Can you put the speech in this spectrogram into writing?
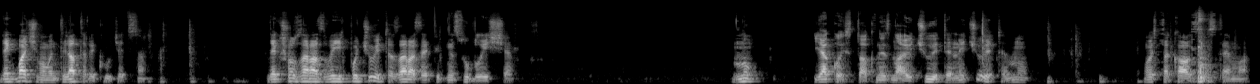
Як бачимо, вентилятори крутяться. Якщо зараз ви їх почуєте, зараз я піднесу ближче. Ну, якось так, не знаю, чуєте, не чуєте. ну... Ось така система.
